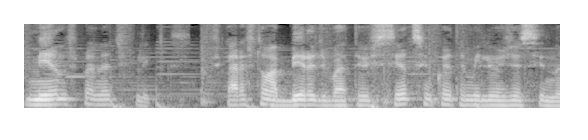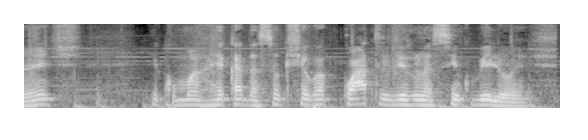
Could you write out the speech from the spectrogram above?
menos para Netflix. Os caras estão à beira de bater os 150 milhões de assinantes e com uma arrecadação que chegou a 4,5 bilhões.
